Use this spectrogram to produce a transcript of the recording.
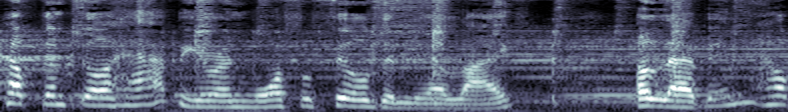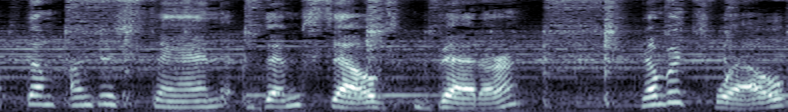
Help them feel happier and more fulfilled in their life. 11. Help them understand themselves better. Number 12.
